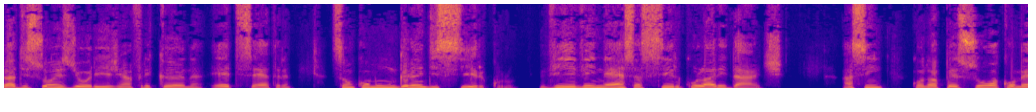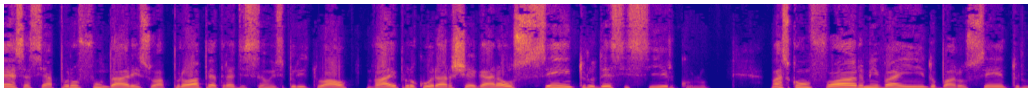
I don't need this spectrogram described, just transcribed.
tradições de origem africana, etc., são como um grande círculo, vivem nessa circularidade. Assim, quando a pessoa começa a se aprofundar em sua própria tradição espiritual, vai procurar chegar ao centro desse círculo. Mas conforme vai indo para o centro,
